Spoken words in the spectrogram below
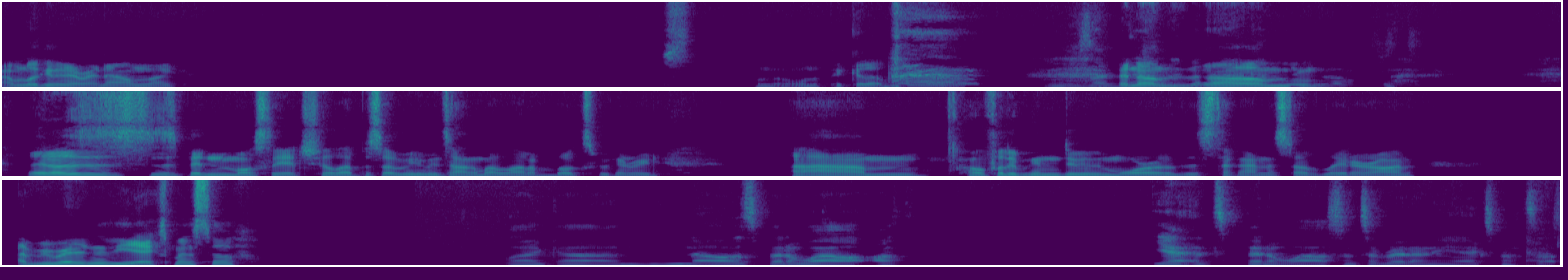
I'm looking at it right now. I'm like, just want to pick it up. but no, um, you know, this, is, this has been mostly a chill episode. We've been talking about a lot of books we can read. Um, hopefully, we can do more of this kind of stuff later on. Have you read any of the X Men stuff? Like, uh, no, it's been a while. I, yeah, it's been a while since I've read any X Men stuff.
